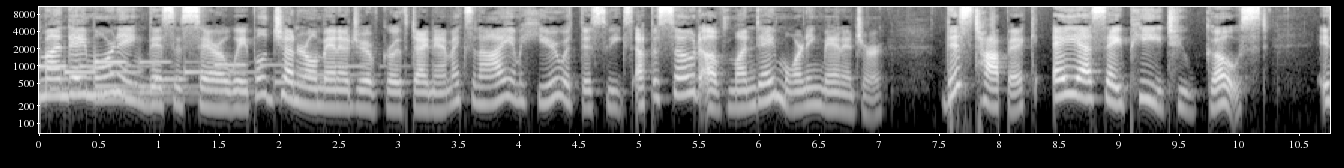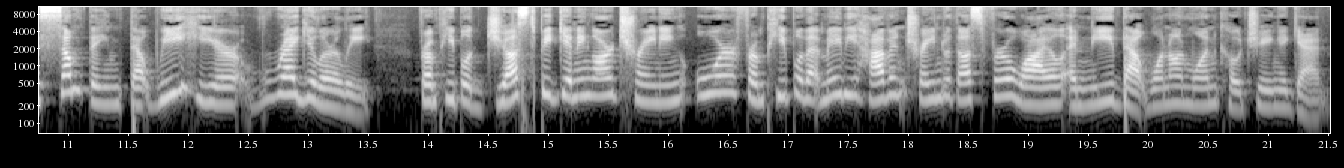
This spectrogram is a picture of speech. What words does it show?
Monday morning. This is Sarah Waple, General Manager of Growth Dynamics, and I am here with this week's episode of Monday Morning Manager. This topic, ASAP to ghost, is something that we hear regularly from people just beginning our training or from people that maybe haven't trained with us for a while and need that one on one coaching again.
